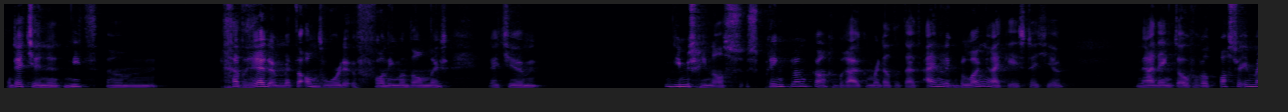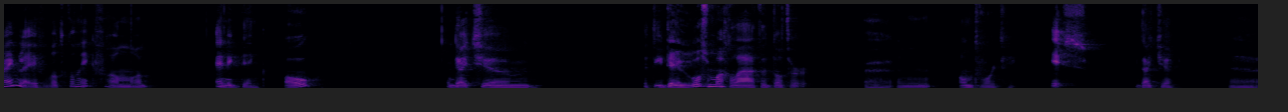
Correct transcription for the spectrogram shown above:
Dat je het niet um, gaat redden met de antwoorden van iemand anders. Dat je die misschien als springplank kan gebruiken, maar dat het uiteindelijk belangrijk is dat je nadenkt over wat past er in mijn leven, wat kan ik veranderen. En ik denk ook dat je het idee los mag laten dat er uh, een antwoord is. Dat je uh,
